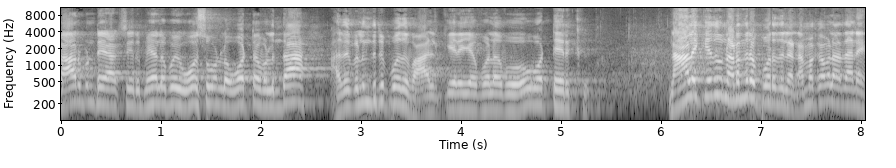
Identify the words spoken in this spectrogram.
கார்பன் டை ஆக்சைடு மேலே போய் ஓசோனில் ஓட்டை விழுந்தா அது விழுந்துட்டு போகுது. வாழ்க்கையில் எவ்வளவோ ஓட்டை இருக்குது நாளைக்கு எதுவும் நடந்துட போகிறதில்ல நம்ம கவலை தானே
